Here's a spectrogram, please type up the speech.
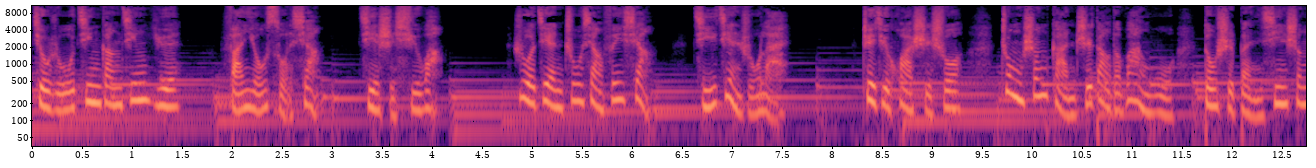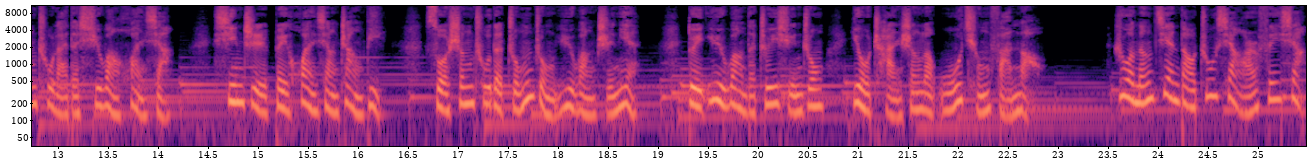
就如《金刚经》曰：“凡有所相，皆是虚妄。若见诸相非相，即见如来。”这句话是说，众生感知到的万物都是本心生出来的虚妄幻象，心智被幻象障蔽，所生出的种种欲望执念，对欲望的追寻中又产生了无穷烦恼。若能见到诸相而非相，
